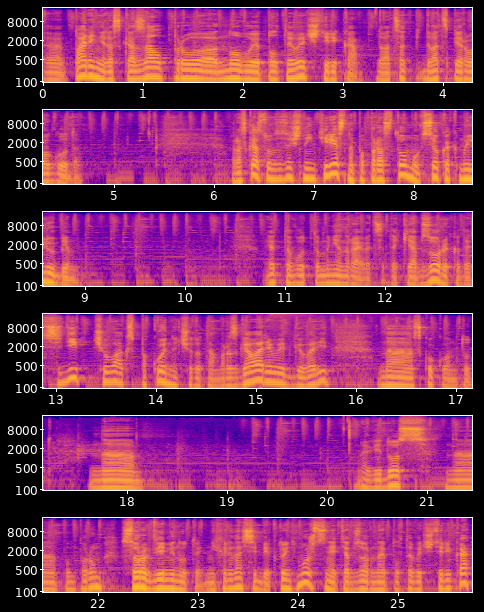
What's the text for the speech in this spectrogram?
Э, парень рассказал про новую Apple TV 4K 2021 года. Рассказывает он достаточно интересно, по-простому, все как мы любим. Это вот мне нравятся такие обзоры, когда сидит чувак спокойно что-то там разговаривает, говорит на сколько он тут, на видос на Пумпурум 42 минуты. Ни хрена себе. Кто-нибудь может снять обзор на Apple TV 4K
